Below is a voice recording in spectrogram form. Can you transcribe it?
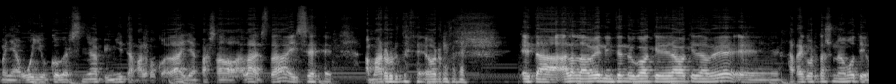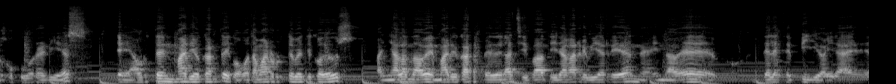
baina Wii Uko berzina 2008koa da, ja pasada dala, ez da, ize amar urte hor. Eta ala dabe, Nintendokoak erabaki dabe, e, jarraikortasuna moti joku horreri ez. E, aurten Mario Karteko gota urte betiko deuz, baina ala dabe Mario Kart bederatzi bat iragarri biherrien, egin dabe DLC piloa ira, e,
